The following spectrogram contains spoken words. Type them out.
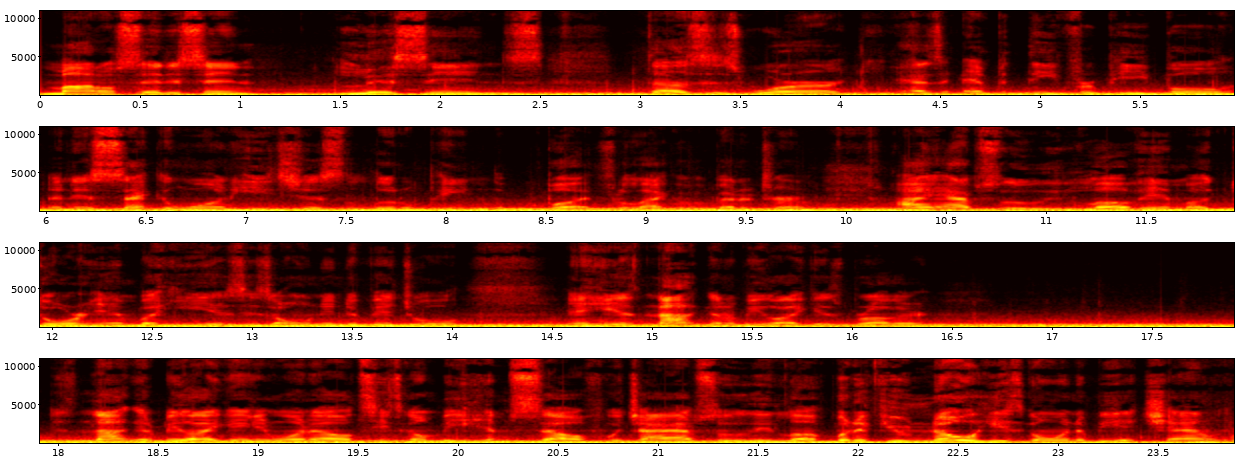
model citizen, listens, does his work, has empathy for people, and his second one, he's just a little pain in the butt, for lack of a better term. I absolutely love him, adore him, but he is his own individual, and he is not going to be like his brother. He's not going to be like anyone else. He's going to be himself, which I absolutely love. But if you know he's going to be a challenge,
